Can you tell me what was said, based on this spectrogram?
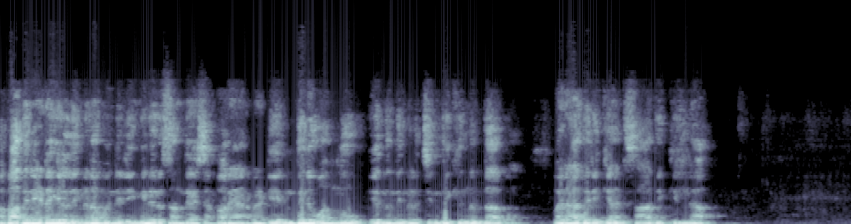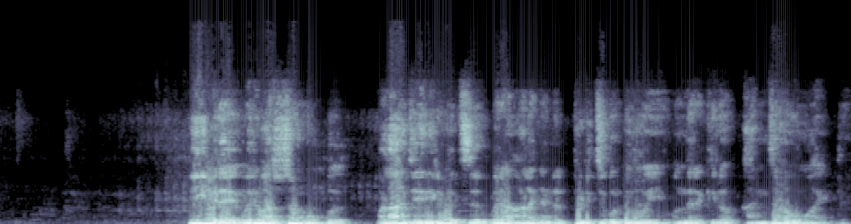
അപ്പൊ അതിനിടയിൽ നിങ്ങളുടെ മുന്നിൽ ഇങ്ങനെ ഒരു സന്ദേശം പറയാൻ വേണ്ടി എന്തിനു വന്നു എന്ന് നിങ്ങൾ ചിന്തിക്കുന്നുണ്ടാകും. വരാതിരിക്കാൻ സാധിക്കില്ല. ഈയിടെ ഒരു വർഷം മുമ്പ് വളാഞ്ചേരിയിൽ വെച്ച് ഒരാളെ ഞങ്ങൾ പിടിച്ചു കൊണ്ടുപോയി. ഒന്നര കിലോ കഞ്ചാവുമായിട്ട്.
